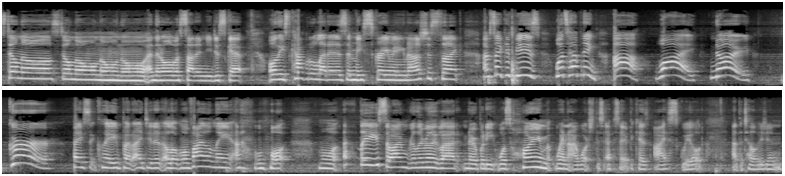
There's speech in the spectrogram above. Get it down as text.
still normal, still normal, normal, normal, and then all of a sudden you just get all these capital letters and me screaming, and I was just like, I'm so confused. What's happening? Ah, why? No, grr, basically, but I did it a lot more violently and a lot more loudly, so I'm really, really glad nobody was home when I watched this episode because I squealed at the television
